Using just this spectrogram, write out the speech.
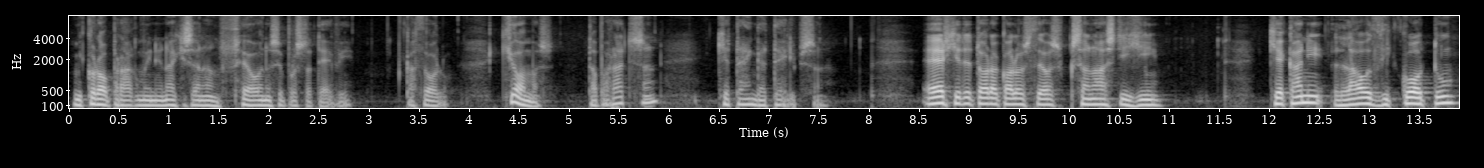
Μικρό πράγμα είναι να έχεις έναν Θεό να σε προστατεύει. Καθόλου. Κι όμως τα παράτησαν και τα εγκατέλειψαν. Έρχεται τώρα ο καλός Θεός ξανά στη γη και κάνει λαό δικό του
